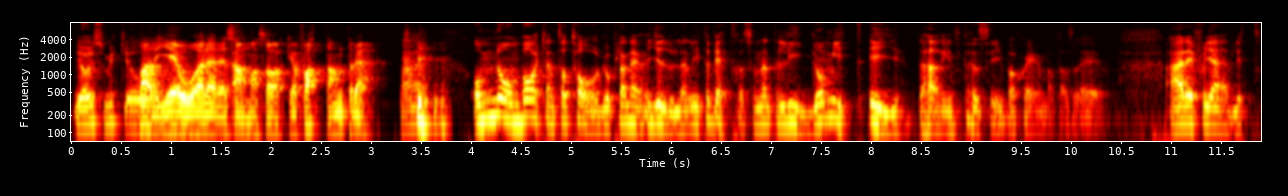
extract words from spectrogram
Vi har ju så mycket att... Varje år är det samma sak. Jag fattar inte det. Om någon bara kan ta tag och planera julen lite bättre så den inte ligger mitt i det här intensiva schemat. Alltså det är, nej, det är för jävligt.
